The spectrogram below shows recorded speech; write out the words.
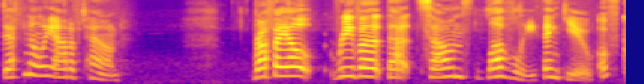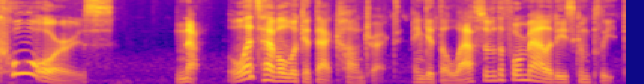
Definitely out of town. Raphael, Riva, that sounds lovely. Thank you. Of course. Now, let's have a look at that contract and get the last of the formalities complete.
